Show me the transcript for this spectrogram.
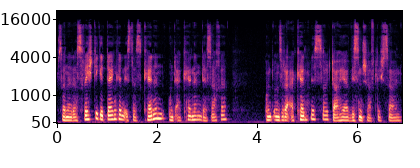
sondern das richtige Denken ist das Kennen und Erkennen der Sache, und unsere Erkenntnis soll daher wissenschaftlich sein.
